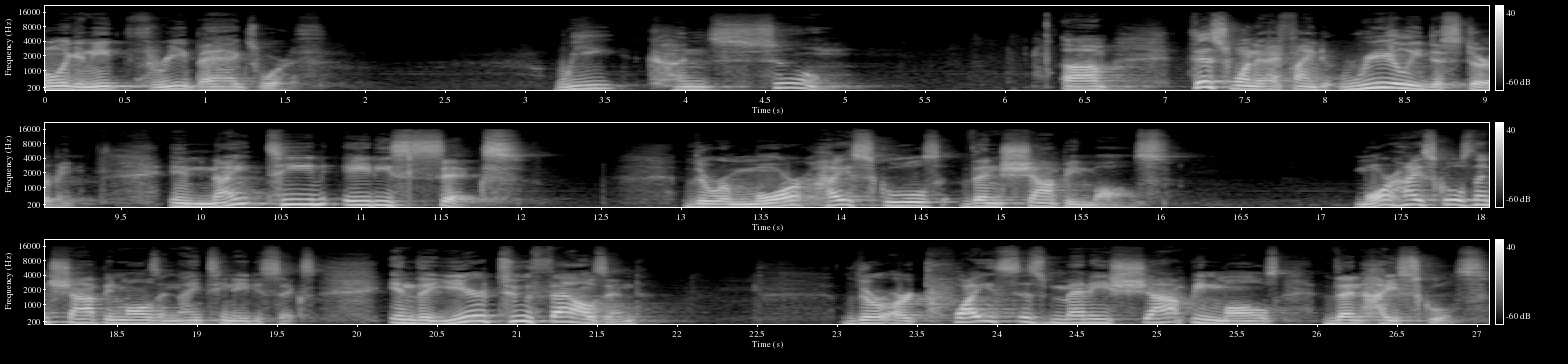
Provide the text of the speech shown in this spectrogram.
only going to eat three bags worth. We consume. Um, this one I find really disturbing. In 1986, there were more high schools than shopping malls. More high schools than shopping malls in 1986. In the year 2000, there are twice as many shopping malls than high schools.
